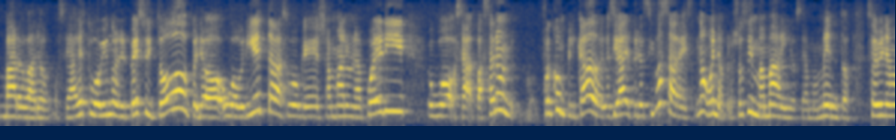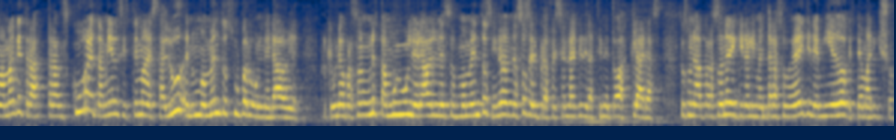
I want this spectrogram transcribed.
bárbaro. O sea, él estuvo bien con el peso y todo, pero hubo grietas, hubo que llamar a una query, hubo, o sea, pasaron, fue complicado. Y decía, ay, pero si vos sabes, no, bueno, pero yo soy mamá y, o sea, momento. Soy una mamá que transcurre también el sistema de salud en un momento súper vulnerable porque una persona, uno está muy vulnerable en esos momentos y no, no sos el profesional que te las tiene todas claras. Sos una persona que quiere alimentar a su bebé y tiene miedo que esté amarillo.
